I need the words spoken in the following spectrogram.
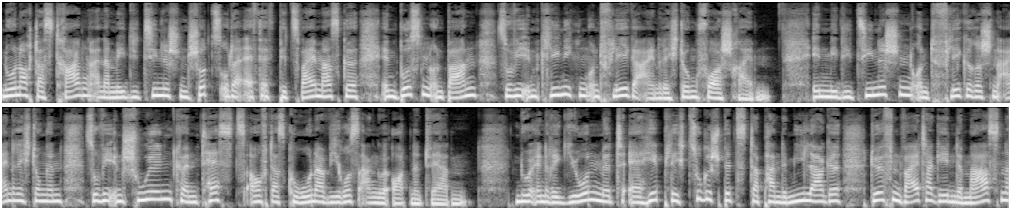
nur noch das Tragen einer medizinischen Schutz- oder FFP2-Maske in Bussen und Bahnen sowie in Kliniken und Pflegeeinrichtungen vorschreiben. In medizinischen und pflegerischen Einrichtungen sowie in Schulen können Tests auf das Coronavirus angeordnet werden. Nur in Regionen mit erheblich zugespitzter Pandemielage dürfen weitergehende Maßnahmen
